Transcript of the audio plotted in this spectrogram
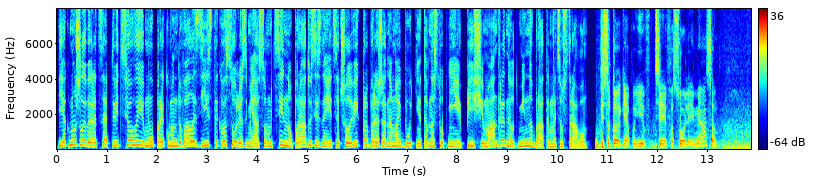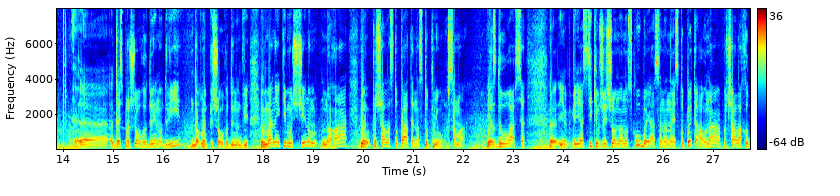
Як можливий рецепт від цього йому порекомендували з'їсти квасолю з м'ясом. Цінну пораду зізнається чоловік прибереже на майбутнє та в наступні піші мандри неодмінно братиме цю страву. Після того, як я поїв цієї фасолі і м'яса. Е, десь пройшов годину-дві, ну пішов годину-дві, і в мене якимось чином нога ну, почала ступати на ступню сама. Я здивувався, е, як я стільки вже йшов на носку, боявся на неї ступити, а вона почала ход...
